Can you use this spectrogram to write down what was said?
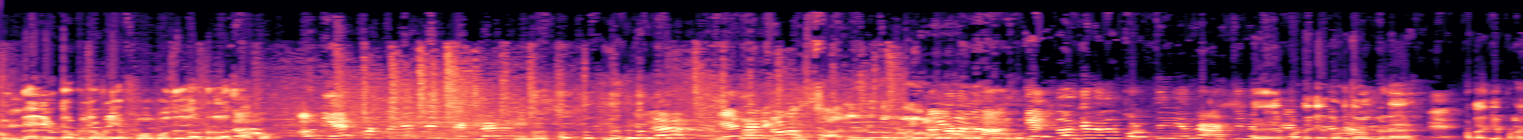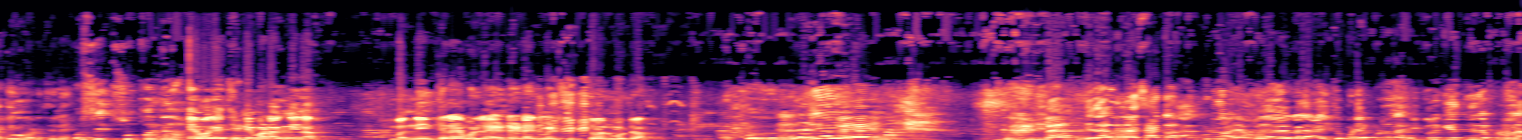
ಮುಂದೆ ನೀವು ಡಬ್ಲ್ಯೂ ಡಬ್ಲ್ಯೂ ಎಫ್ ಹೋಗ್ಬೋದು ಇದಲ್ರಲ್ಲ ಸಾಕು. ಅವ್ನ್ ಏ ಪಟಾಕಿ ಕೊಡ್ತೇವೆ ಒಂದ್ ಕಡೆ ಪಟಾಕಿ ಪಟಾಕಿ ಕೊಡ್ತೀನಿ. ಸೂಪರ್ ಇವಾಗ ತಿಂಡಿ ಮಾಡಕ್ ನೀನು? ಬಂದ್ ನಿಂತಿರ ಒಳ್ಳೆ ಎಂಟರ್ಟೈನ್ಮೆಂಟ್ ಸಿಕ್ತು ಅಂದ್ಬಿಟ್ಟು. ಇದಲ್ರ ಸಾಕು. ಆಯ್ತು ಬಿಡಿ. ಬಿಡಲ್ಲ ಇಬ್ರು ಗೆದ್ದಿಲ್ಲ ಬಿಡಲ್ಲ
